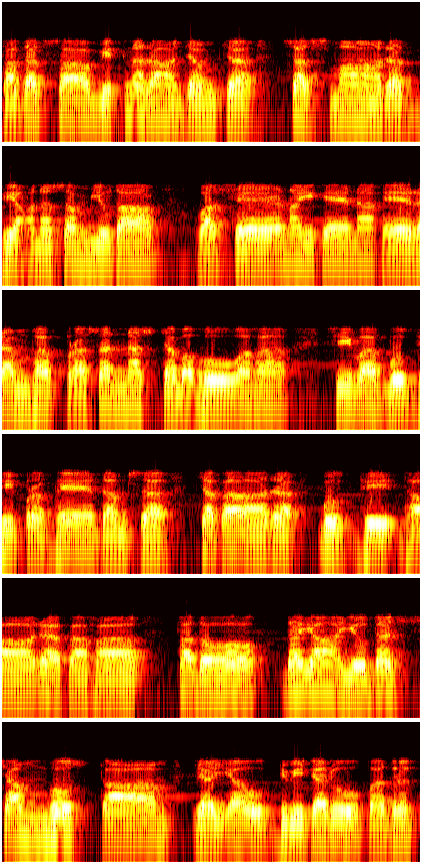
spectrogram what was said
ततः सा विघ्नराजं च सस्मारध्यानसंयुधा। वर्षेणैकेन हेरम्भप्रसन्नश्च बभूवः शिवबुद्धिप्रभेदं स चकार बुद्धिधारकः तदो दयायुधशम्भुस्तां ययौ द्विजरूपदृक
